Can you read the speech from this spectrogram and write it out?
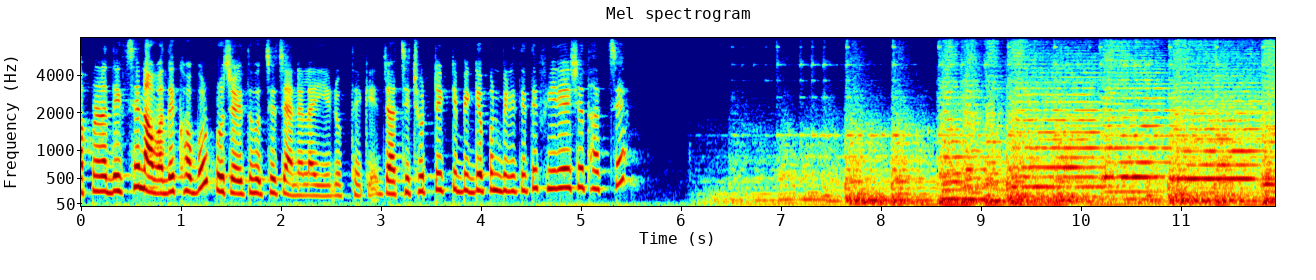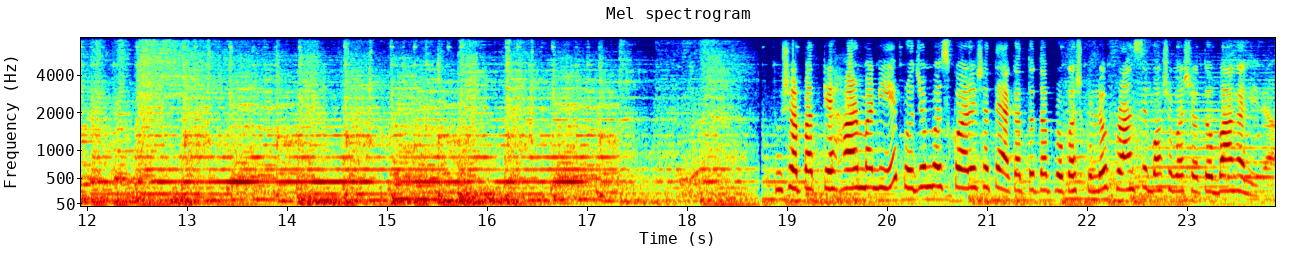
আপনারা দেখছেন আমাদের খবর, প্রচারিত হচ্ছে চ্যানেল আই ইউরোপ থেকে। যাচ্ছি ছোট্ট একটি বিজ্ঞাপন বিরতিতে, ফিরে এসে থাকছে। তুষারপাতকে হার মানিয়ে প্রজন্ম স্কোয়ারের সাথে একাত্মতা প্রকাশ করল ফ্রান্সে বসবাসরত বাঙালিরা।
